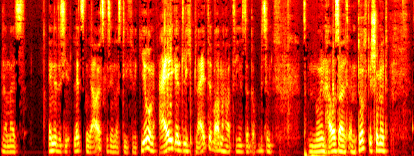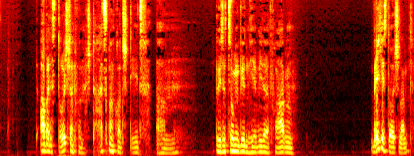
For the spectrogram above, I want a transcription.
wir haben jetzt Ende des letzten Jahres gesehen, dass die Regierung eigentlich pleite war. Man hat sich jetzt doch ein bisschen zum neuen Haushalt ähm, durchgeschummelt. Aber dass Deutschland vom Staatsbankrott steht, böse Zungen würden hier wieder fragen, welches Deutschland?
